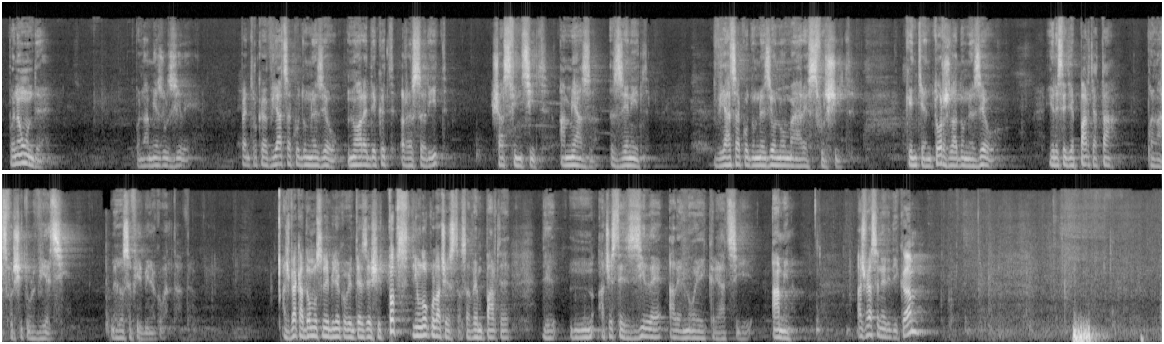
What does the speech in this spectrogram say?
Până unde? Până la miezul zilei. Pentru că viața cu Dumnezeu nu are decât răsărit și a sfințit, amiază, zenit. Viața cu Dumnezeu nu mai are sfârșit. Când te întorci la Dumnezeu, El este de partea ta până la sfârșitul vieții. Dumnezeu să fie binecuvântat. Aș vrea ca Domnul să ne binecuvânteze și toți din locul acesta să avem parte de aceste zile ale noii creații. Amin. Aș vrea să ne ridicăm.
